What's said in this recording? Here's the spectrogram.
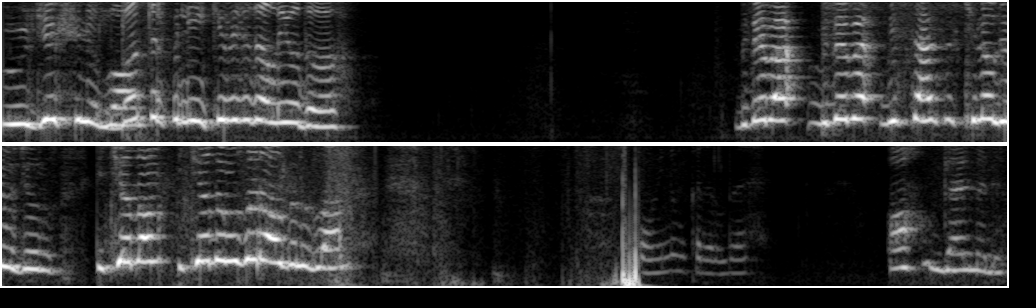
Öleceksiniz lan. Butterfly ikimizi de alıyordu. Bir de ben bir de ben biz sensiz kill alıyoruz diyorsunuz. İki adam iki adamı zor aldınız lan. kırıldı. Ah gelmedi.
